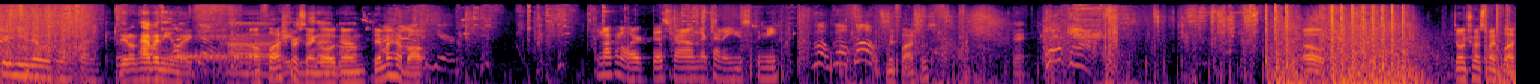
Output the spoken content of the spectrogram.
sure knew there was one flank. They don't have any like. Uh, I'll flash first agents angle that- again. They might have I'm op. outta here. I'm not gonna lurk this round, they're kinda used to me. Go, go, go. Let me flash this. Okay. Oh. Don't trust my flash.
